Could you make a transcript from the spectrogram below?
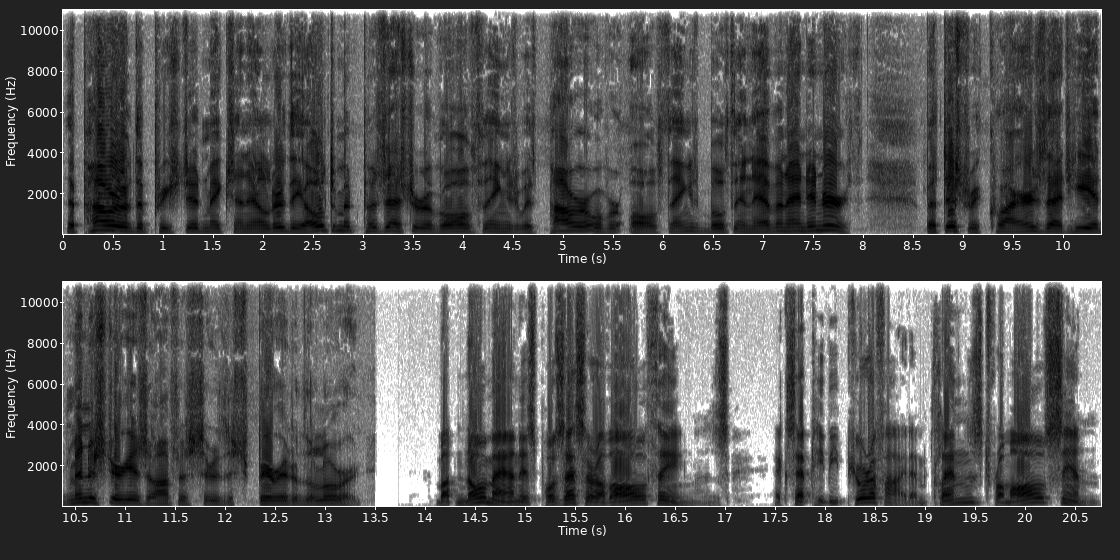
The power of the priesthood makes an elder the ultimate possessor of all things, with power over all things, both in heaven and in earth. But this requires that he administer his office through the Spirit of the Lord. But no man is possessor of all things, except he be purified and cleansed from all sin.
